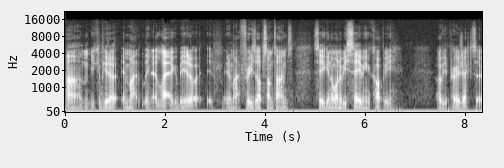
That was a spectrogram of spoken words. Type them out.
Um, your computer, it might, you know, lag a bit or it, it might freeze up sometimes. So you're going to want to be saving a copy of your project. So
